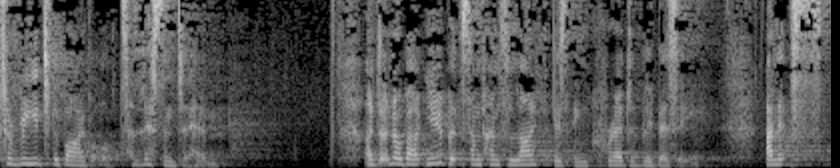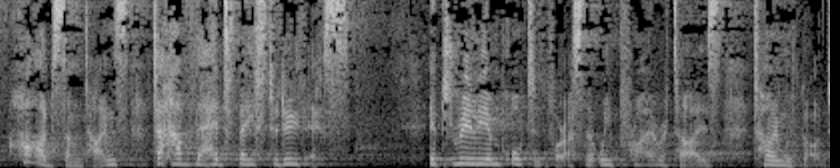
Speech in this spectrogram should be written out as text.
to read the Bible, to listen to him. I don't know about you, but sometimes life is incredibly busy. And it's hard sometimes to have the headspace to do this. It's really important for us that we prioritize time with God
